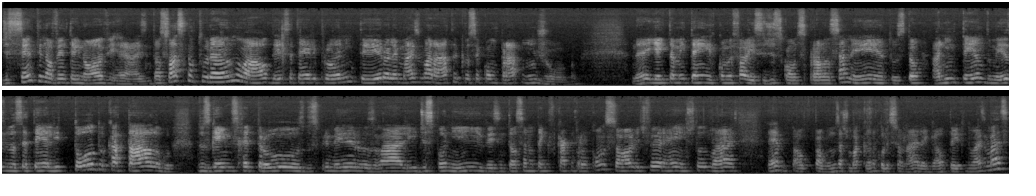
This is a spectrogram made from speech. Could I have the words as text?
de 199 reais. Então, só a assinatura anual dele você tem ele pro ano inteiro, ela é mais barata que você comprar um jogo. Né? E aí também tem, como eu falei, esses descontos para lançamentos. Então, a Nintendo mesmo, você tem ali todo o catálogo dos games retrôs, dos primeiros lá ali disponíveis. Então, você não tem que ficar comprando console diferente tudo mais. É, alguns acham bacana colecionar, é legal ter e tudo mais, mas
